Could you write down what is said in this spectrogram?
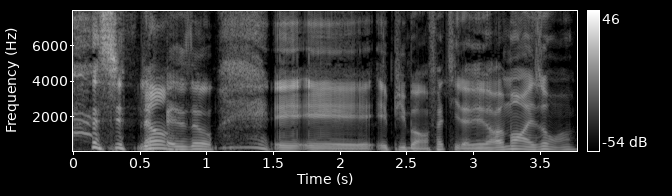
sur non. réseau. Et, et, puis, bah, en fait, il avait vraiment raison. Hein.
